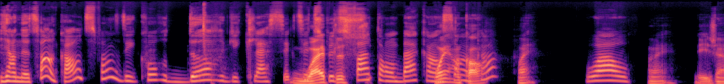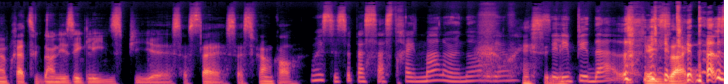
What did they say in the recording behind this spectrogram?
Il y en a-tu encore, tu penses, des cours d'orgue classique? Tu sais, Ouais, tu peux-tu plus- faire ton bac en Ouais, ça encore. encore? Ouais. Wow! ouais. les gens pratiquent dans les églises, puis ça, ça, ça se fait encore. Oui, c'est ça, parce que ça se traîne mal, un orgue. hein. C'est les pédales. Exact. Les pédales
